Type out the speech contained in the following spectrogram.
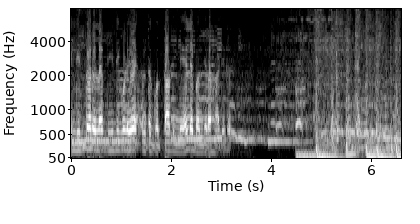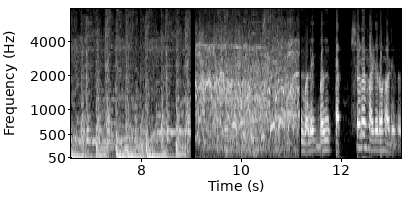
ಇಲ್ಲಿದ್ದವರೆಲ್ಲ ದೀದಿಗಳೇ ಅಂತ ಗೊತ್ತಾದ ಮೇಲೆ ಬಂದಿರೋ ಹಾಡಿದು. ಮನೆಗ್ ಬಂದ ತಕ್ಷಣ ಹಾಡಿರೋ ಹಾಡಿದು.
